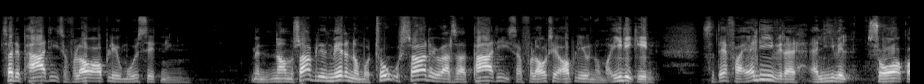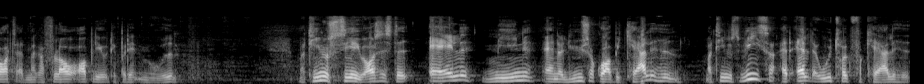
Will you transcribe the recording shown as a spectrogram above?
så er det paradis at få lov at opleve modsætningen. Men når man så er blevet midt af nummer to, så er det jo altså et paradis at få lov til at opleve nummer et igen. Så derfor er livet alligevel så godt, at man kan få lov at opleve det på den måde. Martinus siger jo også et sted, alle mine analyser går op i kærligheden. Martinus viser, at alt er udtryk for kærlighed.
